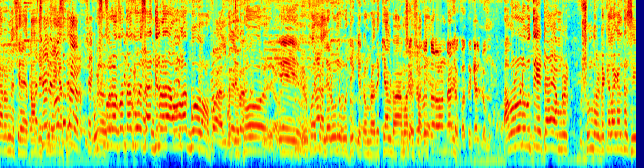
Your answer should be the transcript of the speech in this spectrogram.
কারণে সে তাদের কি হয়ে গেছে। উস্করা কথা কই সাত দিন ওরা আওয়াজ লাগবো। তো এই ফয়সালের অনুভূতি কি? তোমরা যে খেলবা আমাদের সাথে। আমার অনুভূতি এটাই আমরা সুন্দর একটা খেলা খেলতেছি।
